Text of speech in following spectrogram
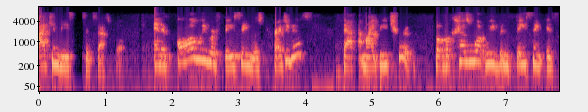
I can be successful. And if all we were facing was prejudice, that might be true. But because what we've been facing is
